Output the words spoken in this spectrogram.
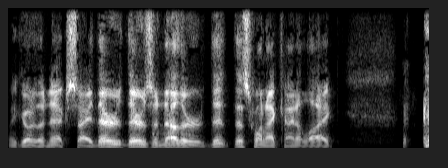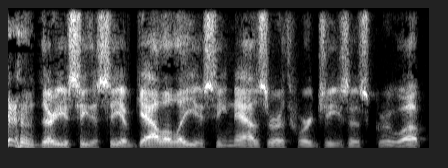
let me go to the next side. There, there's another. Th- this one I kind of like. there you see the Sea of Galilee. You see Nazareth, where Jesus grew up.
